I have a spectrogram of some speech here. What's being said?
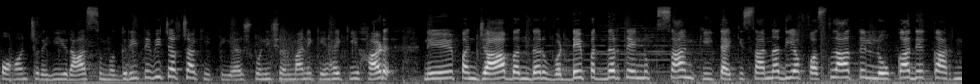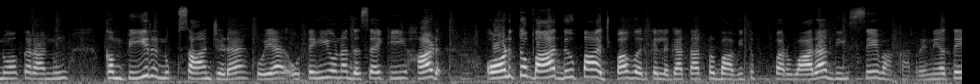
ਪਹੁੰਚ ਰਹੀ ਰਾਜ ਸਮੱਗਰੀ ਤੇ ਵੀ ਚਰਚਾ ਕੀਤੀ ਹੈ ਅਸ਼ਵਨੀ ਸ਼ਰਮਾ ਨੇ ਕਿਹਾ ਕਿ ਹੜ ਨੇ ਪੰਜਾਬ ਅੰਦਰ ਵੱਡੇ ਪੱਧਰ ਤੇ ਨੁਕਸਾਨ ਕੀਤਾ ਕਿਸਾਨਾਂ ਦੀਆਂ ਫਸਲਾਂ ਤੇ ਲੋਕਾਂ ਦੇ ਘਰ ਨੂੰ ਘਰਾਂ ਨੂੰ ਗੰਭੀਰ ਨੁਕਸਾਨ ਜਿਹੜਾ ਹੋਇਆ ਹੈ। ਹੀ ਉਹਨਾਂ ਦੱਸਿਆ ਕਿ ਹੜ੍ਹ ਆਉਣ ਤੋਂ ਬਾਅਦ ਭਾਜਪਾ ਵਰਗ ਲਗਾਤਾਰ ਪ੍ਰਭਾਵਿਤ ਪਰਿਵਾਰਾਂ ਦੀ ਸੇਵਾ ਕਰ ਰਹੇ ਨੇ ਅਤੇ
